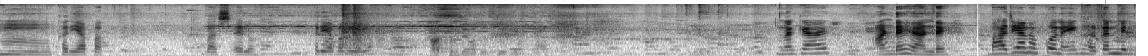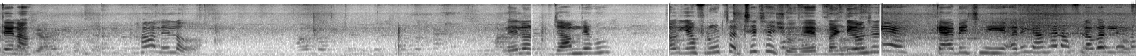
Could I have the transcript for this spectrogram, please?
हम्म करिया पक बस ये लो। करिया पक ले। लो ना क्या है? अंडे है अंडे। भाजिया नको नहीं घर कन मिलते ना। हाँ ले लो। ले लो। जाम देखो। और यहाँ फ्रूट्स अच्छे अच्छे शो है बंडियों से। नहीं कैबेज नहीं है। अरे यहाँ है ना फ्लावर ले लो।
